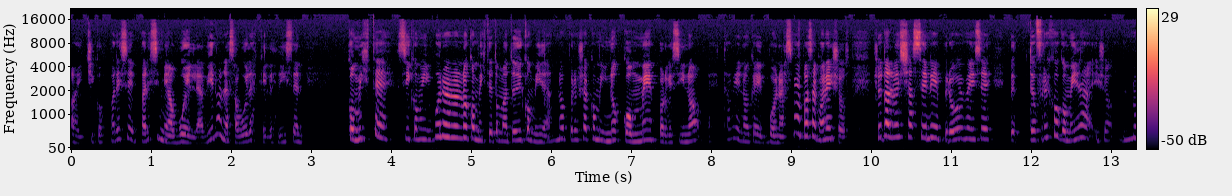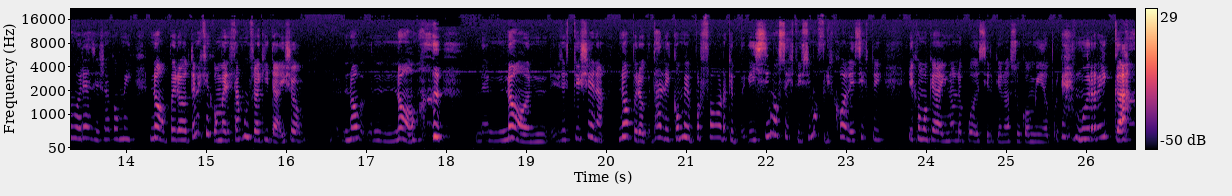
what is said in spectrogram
ay chicos, parece, parece mi abuela. ¿Vieron las abuelas que les dicen, ¿comiste? Sí, comí. Bueno, no, no comiste, toma, te doy comida. No, pero ya comí, no comé, porque si no, bien, ok. Bueno, así me pasa con ellos. Yo tal vez ya cené, pero hoy me dice, ¿te ofrezco comida? Y yo, no, gracias, ya comí. No, pero tenés que comer, estás muy flaquita. Y yo, no, no. no, estoy llena. No, pero dale, come, por favor, que hicimos esto, hicimos frijoles y esto. Y, es como que, ay, no le puedo decir que no a su comida porque es muy rica.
